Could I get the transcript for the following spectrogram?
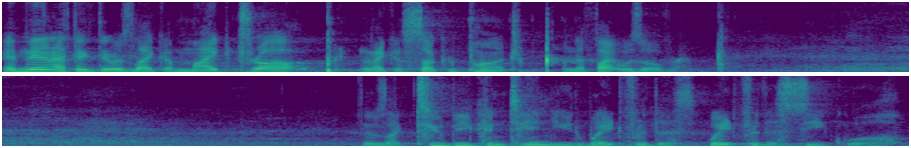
And then I think there was like a mic drop, like a sucker punch, and the fight was over. It was like to be continued. Wait for this. Wait for the sequel.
